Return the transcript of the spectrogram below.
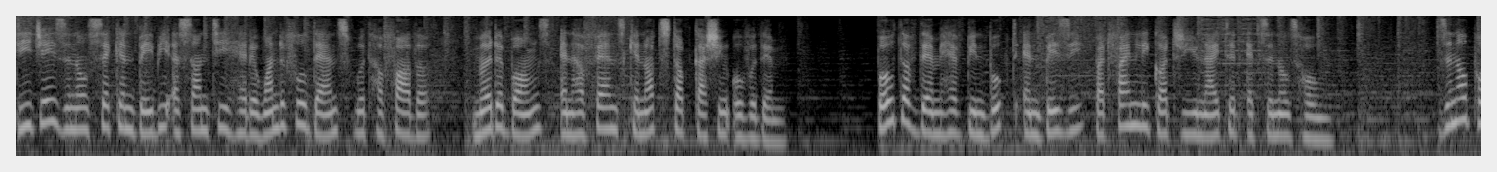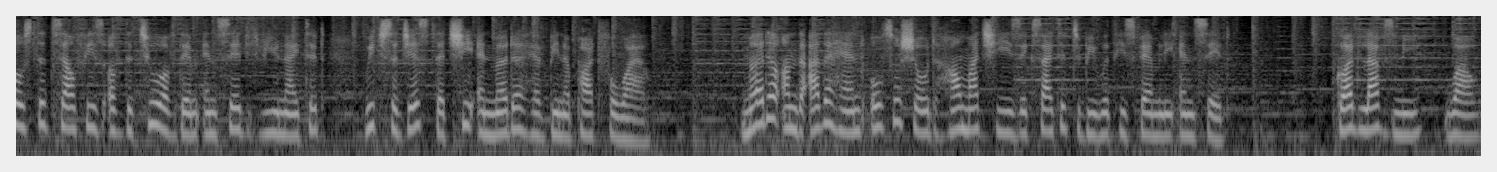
DJ Zinhle's second baby Asante had a wonderful dance with her father, Murdah Bongz, and her fans cannot stop gushing over them. Both of them have been booked and busy but finally got reunited at Zinhle's home. Zinhle posted selfies of the two of them and said reunited, which suggests that she and Murdah have been apart for a while. Murdah on the other hand also showed how much he is excited to be with his family and said, God loves me, wow.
